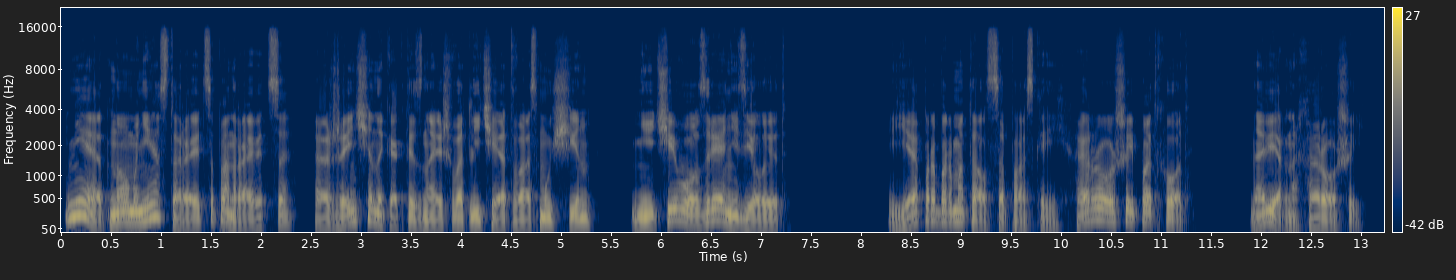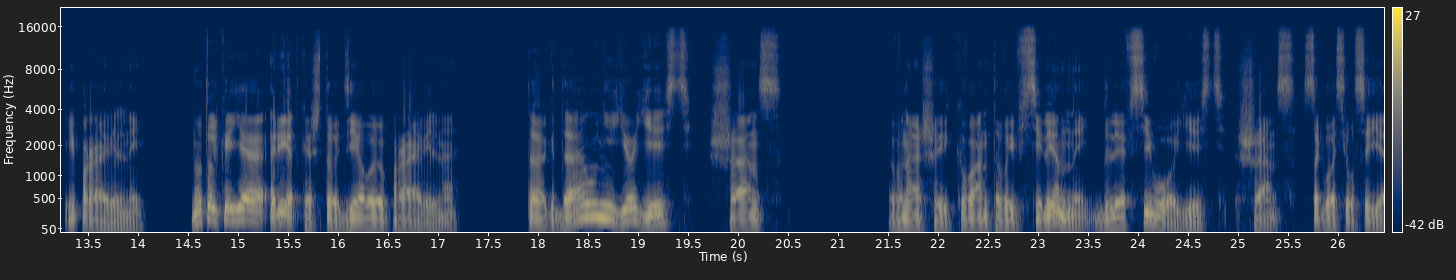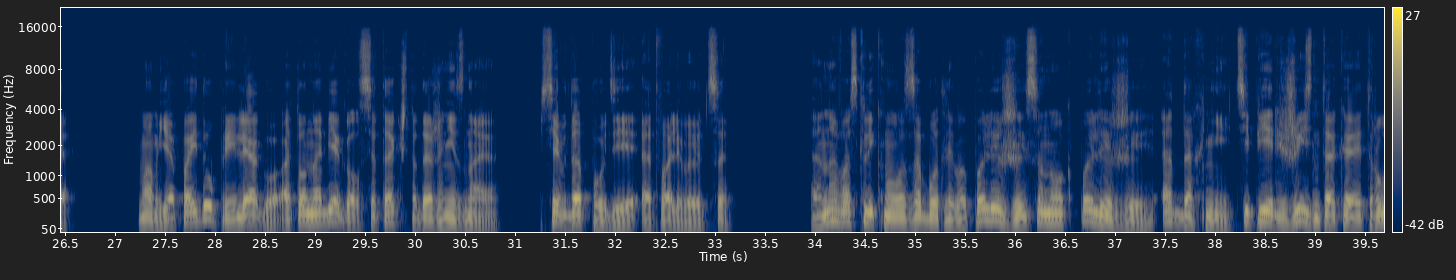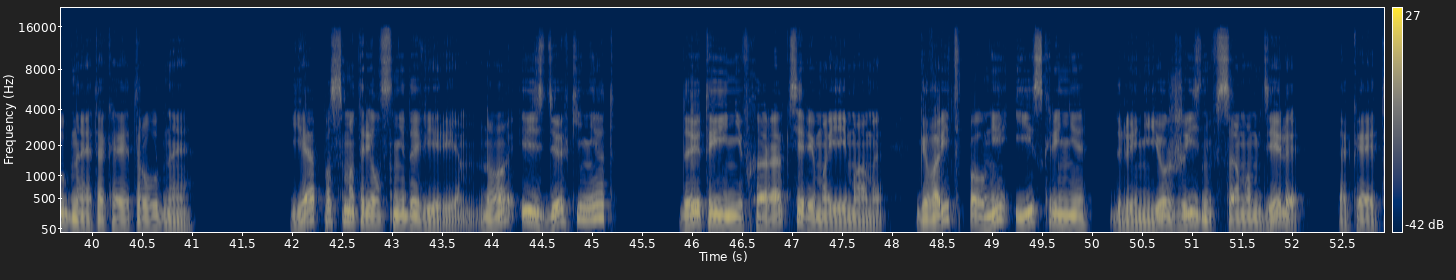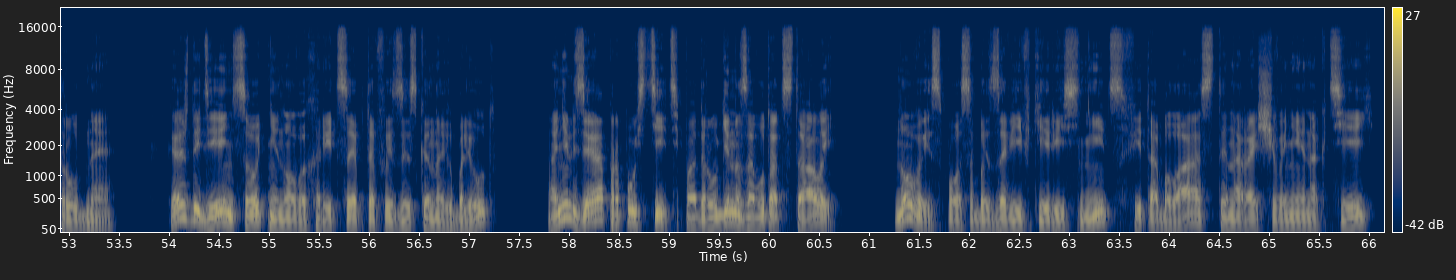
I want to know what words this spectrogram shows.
Нет, но мне старается понравиться. А женщины, как ты знаешь, в отличие от вас, мужчин, ничего зря не делают. Я пробормотал с опаской. Хороший подход. Наверное, хороший. И правильный. Но только я редко что делаю правильно. Тогда у нее есть шанс. В нашей квантовой вселенной для всего есть шанс, согласился я. Мам, я пойду прилягу, а то набегался так, что даже не знаю. Псевдоподии отваливаются. Она воскликнула заботливо «Полежи, сынок, полежи, отдохни. Теперь жизнь такая трудная, такая трудная». Я посмотрел с недоверием, но издевки нет. Да это и не в характере моей мамы. Говорит вполне искренне. Для нее жизнь в самом деле такая трудная. Каждый день сотни новых рецептов изысканных блюд. А нельзя пропустить, подруги назовут отсталой. Новые способы завивки ресниц, фитобласты, наращивания ногтей.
